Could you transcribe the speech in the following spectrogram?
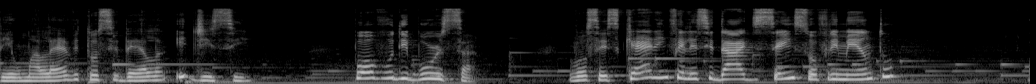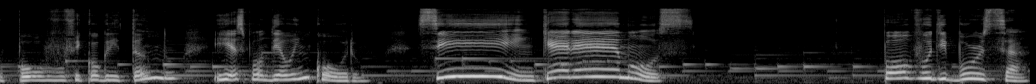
Deu uma leve tossidela e disse: Povo de Bursa, vocês querem felicidade sem sofrimento? O povo ficou gritando e respondeu em coro: Sim, queremos! Povo de Bursa,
